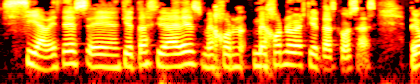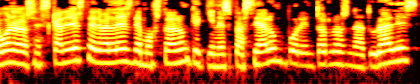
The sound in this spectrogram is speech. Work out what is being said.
Sí, a veces en ciertas ciudades mejor, mejor no ver ciertas cosas. Pero bueno, los escáneres cerebrales demostraron que quienes pasearon por entornos naturales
